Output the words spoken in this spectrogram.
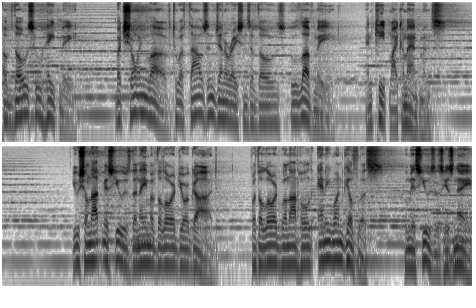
of those who hate me, but showing love to a thousand generations of those who love me and keep my commandments. You shall not misuse the name of the Lord your God, for the Lord will not hold anyone guiltless who misuses his name.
